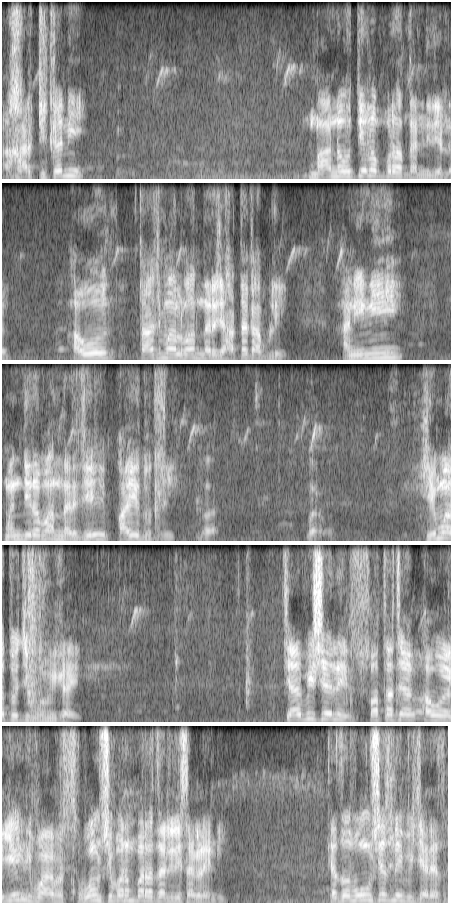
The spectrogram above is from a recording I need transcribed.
हर ठिकाणी मानवतेला प्राधान्य दिलं. अहो ताजमहाल बांधणाऱ्याची हातं कापली आणि इनी मंदिरं बांधणाऱ्याची पाय धुतली. बरं. बरोबर. ही महत्त्वाची भूमिका आहे. त्या विषयाने स्वतःच्या अहो येईल वंश परंपरा चाललेली सगळ्यांनी. त्याचा वंशच नाही बिचारायचा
